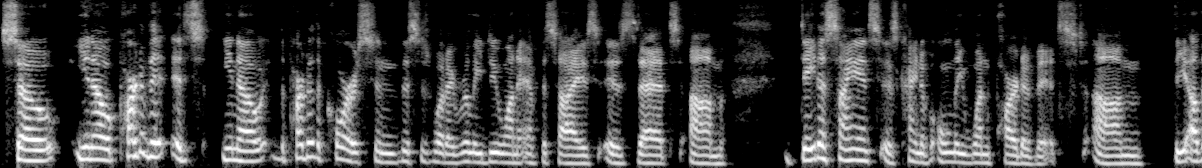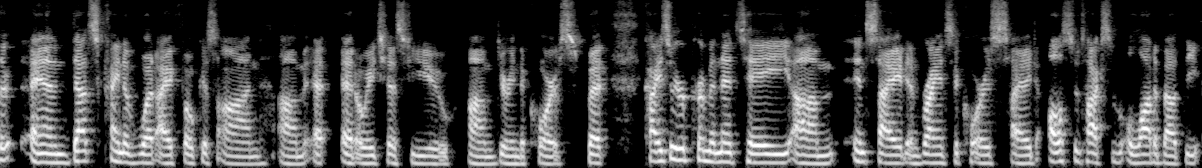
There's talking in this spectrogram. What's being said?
So, you know, part of it, it is, you know, the part of the course, and this is what I really do want to emphasize, is that um, data science is kind of only one part of it. Um, the other, and that's kind of what I focus on um, at, at OHSU um, during the course. But Kaiser Permanente um, Insight and Brian Sikora's side also talks a lot about the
